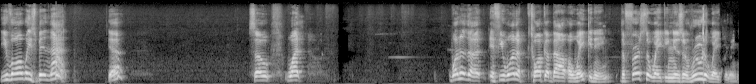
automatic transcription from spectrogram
You've always been that. Yeah? So what one of the if you want to talk about awakening, the first awakening is a rude awakening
